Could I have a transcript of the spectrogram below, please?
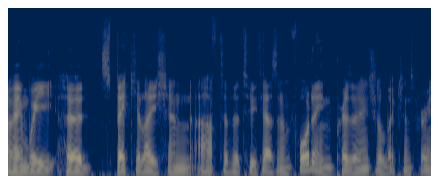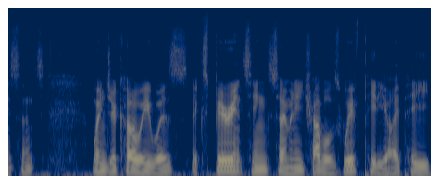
I mean, we heard speculation after the 2014 presidential elections, for instance, when Jokowi was experiencing so many troubles with PDIP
